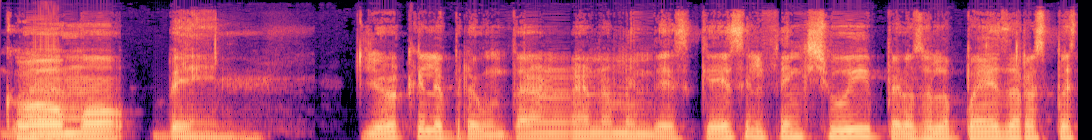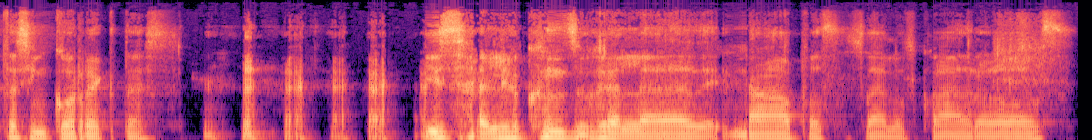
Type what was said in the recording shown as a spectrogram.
¿Cómo ven? Yo creo que le preguntaron a Ana Méndez qué es el Feng Shui, pero solo puedes dar respuestas incorrectas. Y salió con su jalada de, no, pues, o sea, los cuadros,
